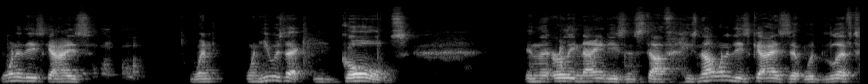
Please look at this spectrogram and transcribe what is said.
one of these guys when when he was at Gold's in the early 90s and stuff, he's not one of these guys that would lift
